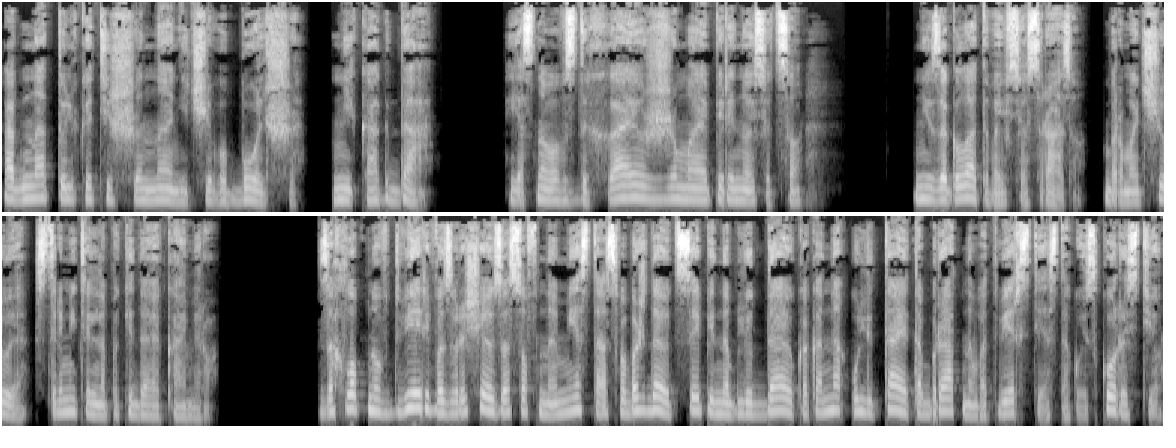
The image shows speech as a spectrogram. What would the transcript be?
Одна только тишина, ничего больше. Никогда. Я снова вздыхаю, сжимая переносицу. Не заглатывай все сразу, бормочу я, стремительно покидая камеру. Захлопнув дверь, возвращаю засов на место, освобождаю цепь и наблюдаю, как она улетает обратно в отверстие с такой скоростью,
